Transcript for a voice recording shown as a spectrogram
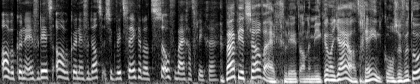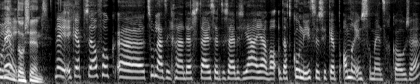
Oh, we kunnen even dit, oh, we kunnen even dat. Dus ik weet zeker dat het zo voorbij gaat vliegen. Waar heb je het zelf eigenlijk geleerd, Annemieke? Want jij had geen conservatoriumdocent. Nee, ik heb zelf ook toelating gedaan destijds. En toen zeiden ze, ja, ja wel, dat kon niet. Dus ik heb andere instrumenten gekozen.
